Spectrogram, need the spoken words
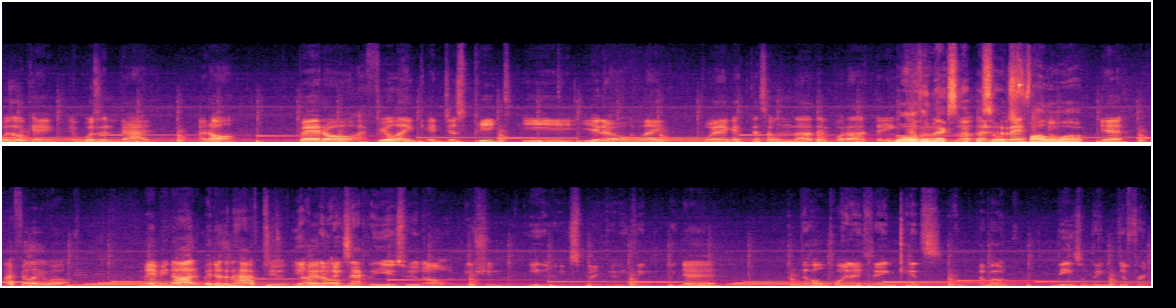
was okay. It wasn't bad at all. Pero I feel like it just peaked y, you know, like, puede que esta segunda temporada tenga Will the next lo- episodes follow up? Yeah, I feel like it will. Maybe not, but it doesn't have to. Yeah, I pero, mean, exactly. You, so, you know, you shouldn't either expect anything. Like, Yeah, yeah. The whole point, I think, it's about being something different,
